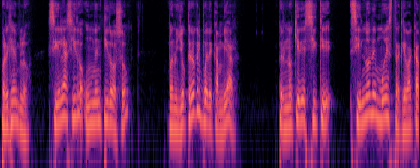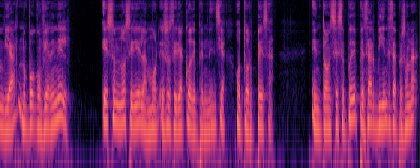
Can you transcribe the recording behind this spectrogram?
Por ejemplo, si él ha sido un mentiroso, bueno, yo creo que él puede cambiar, pero no quiere decir que si él no demuestra que va a cambiar, no puedo confiar en él. Eso no sería el amor, eso sería codependencia o torpeza. Entonces se puede pensar bien de esa persona.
